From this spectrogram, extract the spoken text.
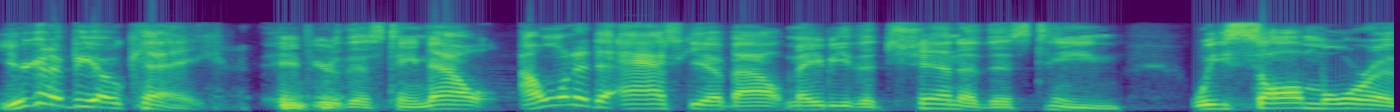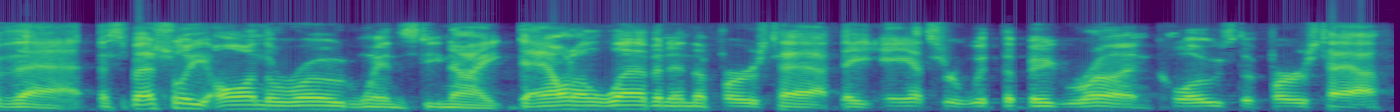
you're going to be okay if you're mm-hmm. this team. Now, I wanted to ask you about maybe the chin of this team. We saw more of that, especially on the road Wednesday night. Down 11 in the first half. They answer with the big run, close the first half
